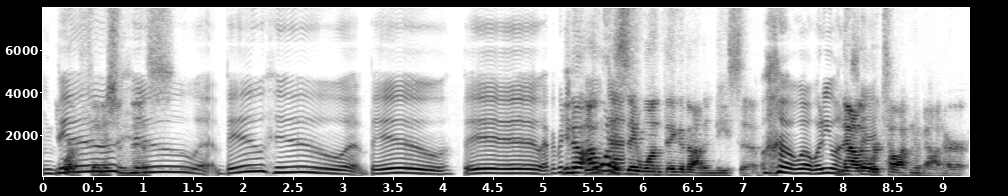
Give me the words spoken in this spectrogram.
You weren't finishing this. Boo, boo hoo, boo, boo. Everybody. You know, I want to say one thing about Aneesa. Oh, well, what do you want now that we're talking about her,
